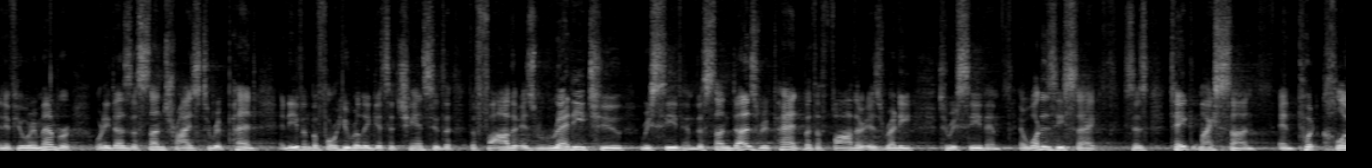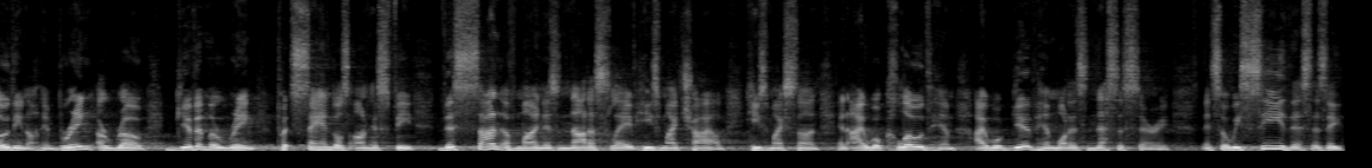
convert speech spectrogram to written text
And if you'll remember, what he does, the son tries to repent, and even before he really gets a chance to, the, the father is ready to receive him. The son does repent, but the father is ready to receive him. And what does he say? He says, Take my son and put clothing on him. Bring a robe. Give him a ring. Put sandals on his feet. This son of mine is not a slave. He's my child. He's my son. And I will clothe him. I will give him what is necessary. And so we see this as a,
